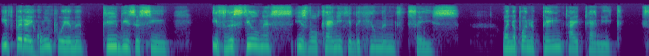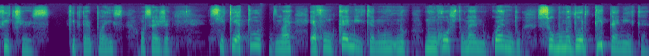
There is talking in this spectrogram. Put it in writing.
e deparei com um poema que diz assim: If the stillness is volcanic in the human face, when upon a pain titanic features keep their place, ou seja, se a quietude não é, é vulcânica num, num, num rosto humano, quando, sob uma dor titânica,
